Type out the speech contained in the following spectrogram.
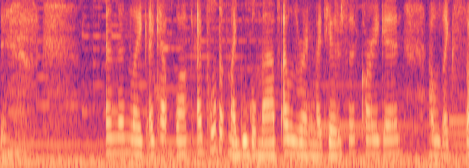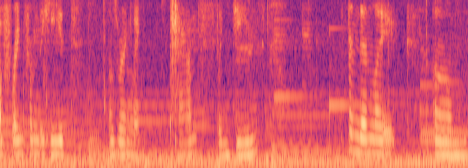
and then like I kept walking. I pulled up my Google Maps. I was wearing my Taylor Swift cardigan. I was like suffering from the heat. I was wearing like pants, like jeans. And then like um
